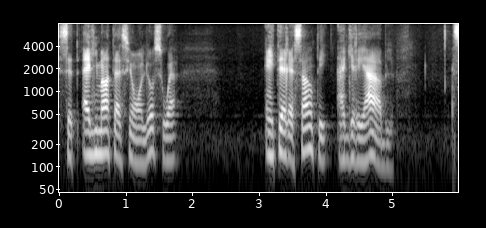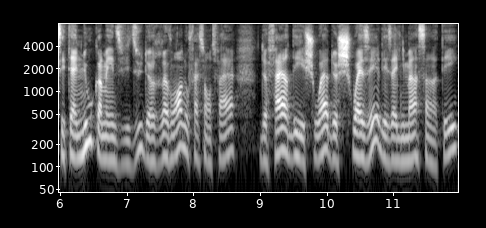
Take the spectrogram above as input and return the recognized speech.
cette alimentation-là soit intéressante et agréable. C'est à nous, comme individus, de revoir nos façons de faire, de faire des choix, de choisir des aliments santé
